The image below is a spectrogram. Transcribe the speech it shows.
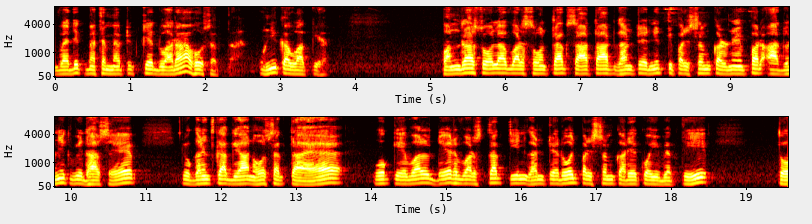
वैदिक मैथमेटिक्स के द्वारा हो सकता है। उन्हीं का वाक्य है। पंद्रह सोलह वर्षों तक सात आठ घंटे नित्य परिश्रम करने पर आधुनिक विधा से जो गणित का ज्ञान हो सकता है, वो केवल डेढ़ वर्ष तक तीन घंटे रोज परिश्रम करे कोई व्यक्ति तो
